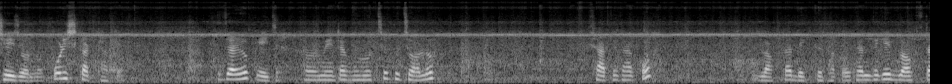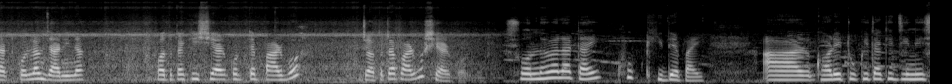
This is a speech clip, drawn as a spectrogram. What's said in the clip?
সেই জন্য পরিষ্কার থাকে। তো যাই হোক এই যে আমার মেয়েটা ঘুমোচ্ছে, তো চলো সাথে থাকো ব্লগটা দেখতে থাকো। এখান থেকেই ব্লগ স্টার্ট করলাম, জানি না কতটা কি শেয়ার করতে পারব, যতটা পারব শেয়ার করব। সন্ধ্যাবেলাটাই খুব খিদে পাই আর ঘরে টুকিটাকি জিনিস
